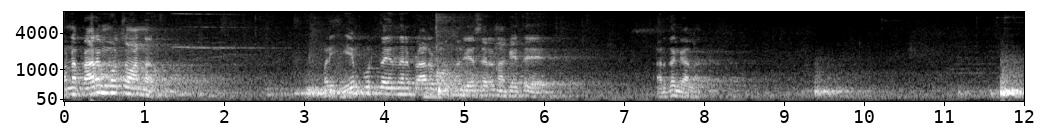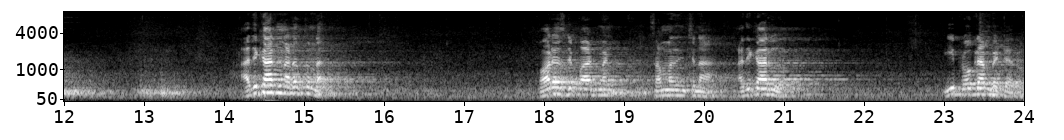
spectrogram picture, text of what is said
మొన్న ప్రారంభోత్సవం అన్నారు. మరి ఏం పూర్తయిందని ప్రారంభోత్సవం చేశారో నాకైతే అర్థం కాల. అధికారిని అడుగుతున్నా ఫారెస్ట్ డిపార్ట్మెంట్ సంబంధించిన అధికారులు ఈ ప్రోగ్రాం పెట్టారు.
